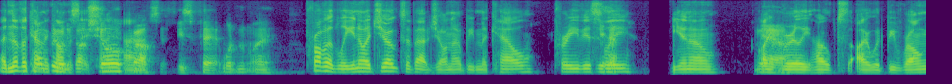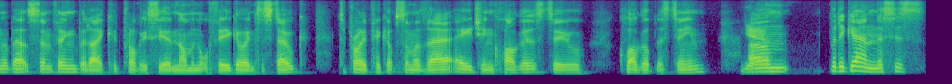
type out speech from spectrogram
another kind of Probably got conversation. Shawcross if he's fit, wouldn't we? Probably, you know, I joked about John Obi Mikel previously. You know, I really hoped I would be wrong about something, but I could probably see a nominal fee going to Stoke to probably pick up some of their aging cloggers to clog up this team. Yeah. Um, but again, this is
